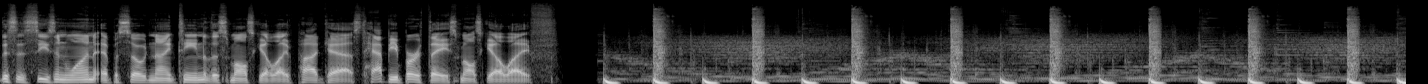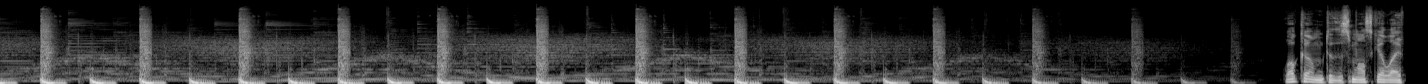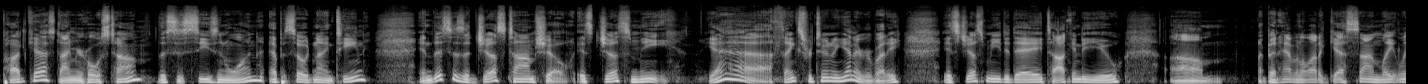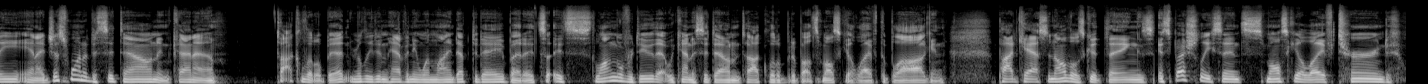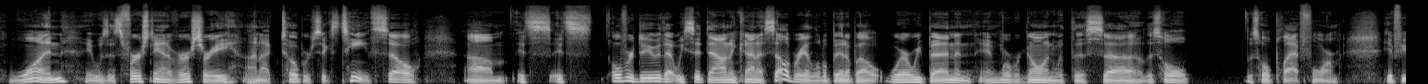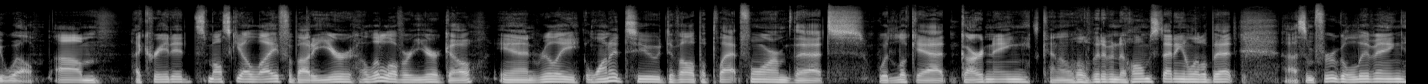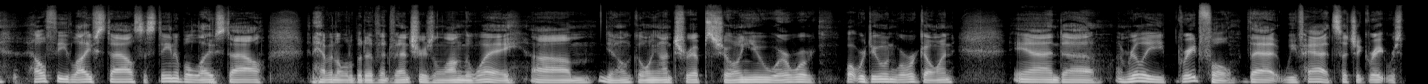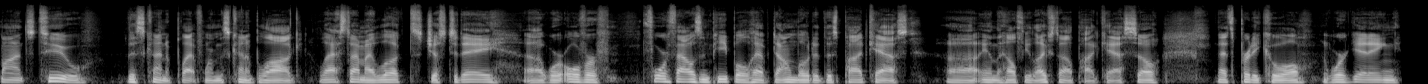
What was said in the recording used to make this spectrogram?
This is season one, episode 19 of the Small Scale Life podcast. Happy birthday, Small Scale Life. Welcome to the Small Scale Life Podcast. I'm your host, Tom. This is season one, episode 19, and this is a Just Tom show. It's just me. Yeah, thanks for tuning in, everybody. It's just me today talking to you. Um, I've been having a lot of guests on lately, and I just wanted to sit down and kind of talk a little bit. Really didn't have anyone lined up today, but it's it's long overdue that we kind of sit down and talk a little bit about Small Scale Life, the blog and podcast and all those good things, especially since Small Scale Life turned one. It was its first anniversary on October 16th. So um, it's it's overdue that we sit down and kind of celebrate a little bit about where we've been and, and where we're going with this uh, this whole this whole platform, if you will. Um, I created Small Scale Life about a year, a little over a year ago, and really wanted to develop a platform that would look at gardening, it's kind of a little bit of into homesteading a little bit, uh, some frugal living, healthy lifestyle, sustainable lifestyle, and having a little bit of adventures along the way. Um, you know, going on trips, showing you where we're what we're doing, where we're going. And uh, I'm really grateful that we've had such a great response to this kind of platform, this kind of blog. Last time I looked, just today, uh, we're over 4,000 people have downloaded this podcast uh, and the Healthy Lifestyle podcast. So that's pretty cool. We're getting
